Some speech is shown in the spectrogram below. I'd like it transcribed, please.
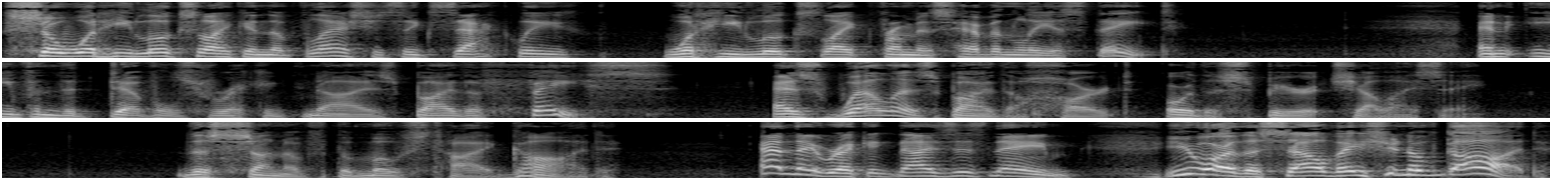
So, what he looks like in the flesh is exactly what he looks like from his heavenly estate. And even the devils recognize by the face, as well as by the heart, or the spirit, shall I say, the Son of the Most High God and they recognize his name. You are the salvation of God.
